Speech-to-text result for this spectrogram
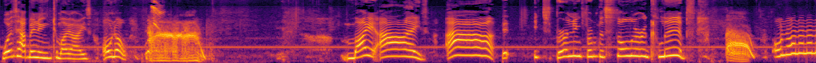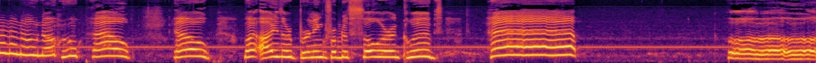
what's happening to my eyes? Oh no! My eyes! Ah! It, it's burning from the solar eclipse! Ah. Oh no, no, no, no, no, no, no! Help! Help! My eyes are burning from the solar eclipse! Help! Ah.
